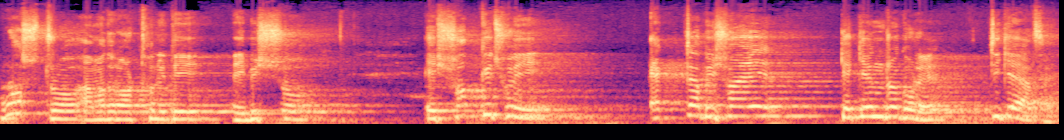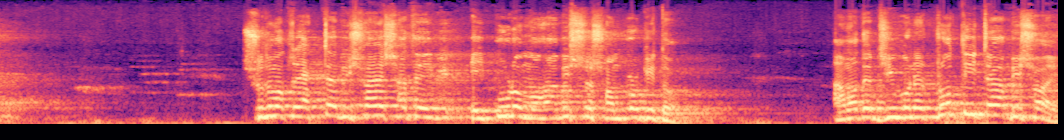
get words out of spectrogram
রাষ্ট্র, আমাদের অর্থনীতি, এই বিশ্ব এই সব কিছুই একটা বিষয়কে কেন্দ্র করে টিকে আছে। শুধুমাত্র একটা বিষয়ের সাথে এই- পুরো মহাবিশ্ব সম্পর্কিত। আমাদের জীবনের প্রতিটা বিষয়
